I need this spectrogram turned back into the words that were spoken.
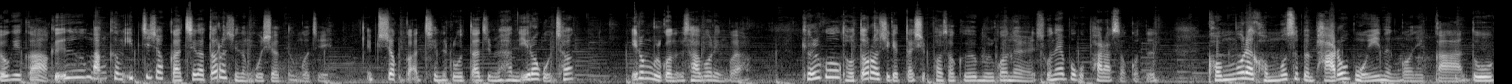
여기가 그만큼 입지적 가치가 떨어지는 곳이었던 거지. 입지적 가치로 따지면 한 1억 5천? 이런 물건을 사버린 거야. 결국 더 떨어지겠다 싶어서 그 물건을 손해보고 팔았었거든. 건물의 겉모습은 바로 보이는 거니까 또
